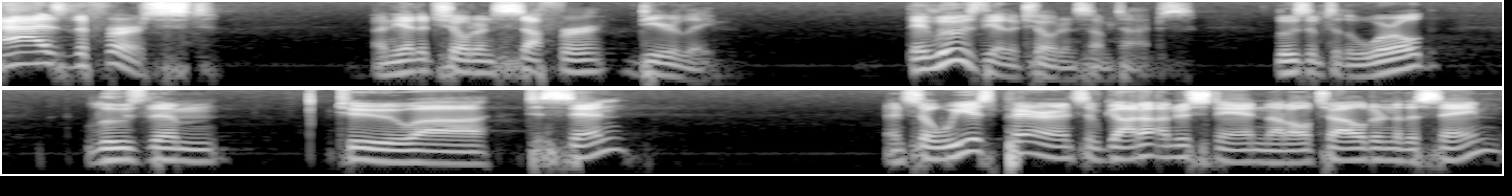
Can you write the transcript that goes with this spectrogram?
as the first and the other children suffer dearly. They lose the other children sometimes, lose them to the world, lose them to, uh, to sin. And so we as parents have got to understand not all children are the same,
